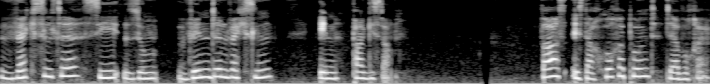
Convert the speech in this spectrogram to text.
wechselte sie zum Windelwechseln in Pakistan. Was ist der Höhepunkt der Woche?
